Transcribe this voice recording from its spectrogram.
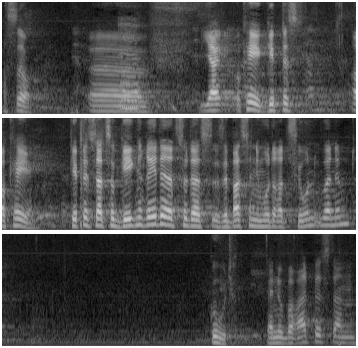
ach so. Äh, ja, okay, gibt es, okay. Gibt es dazu Gegenrede, dazu, dass Sebastian die Moderation übernimmt? Gut, wenn du bereit bist, dann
